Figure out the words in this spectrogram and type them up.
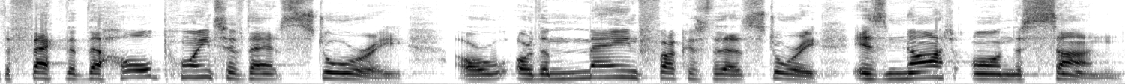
the fact that the whole point of that story, or, or the main focus of that story, is not on the son,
